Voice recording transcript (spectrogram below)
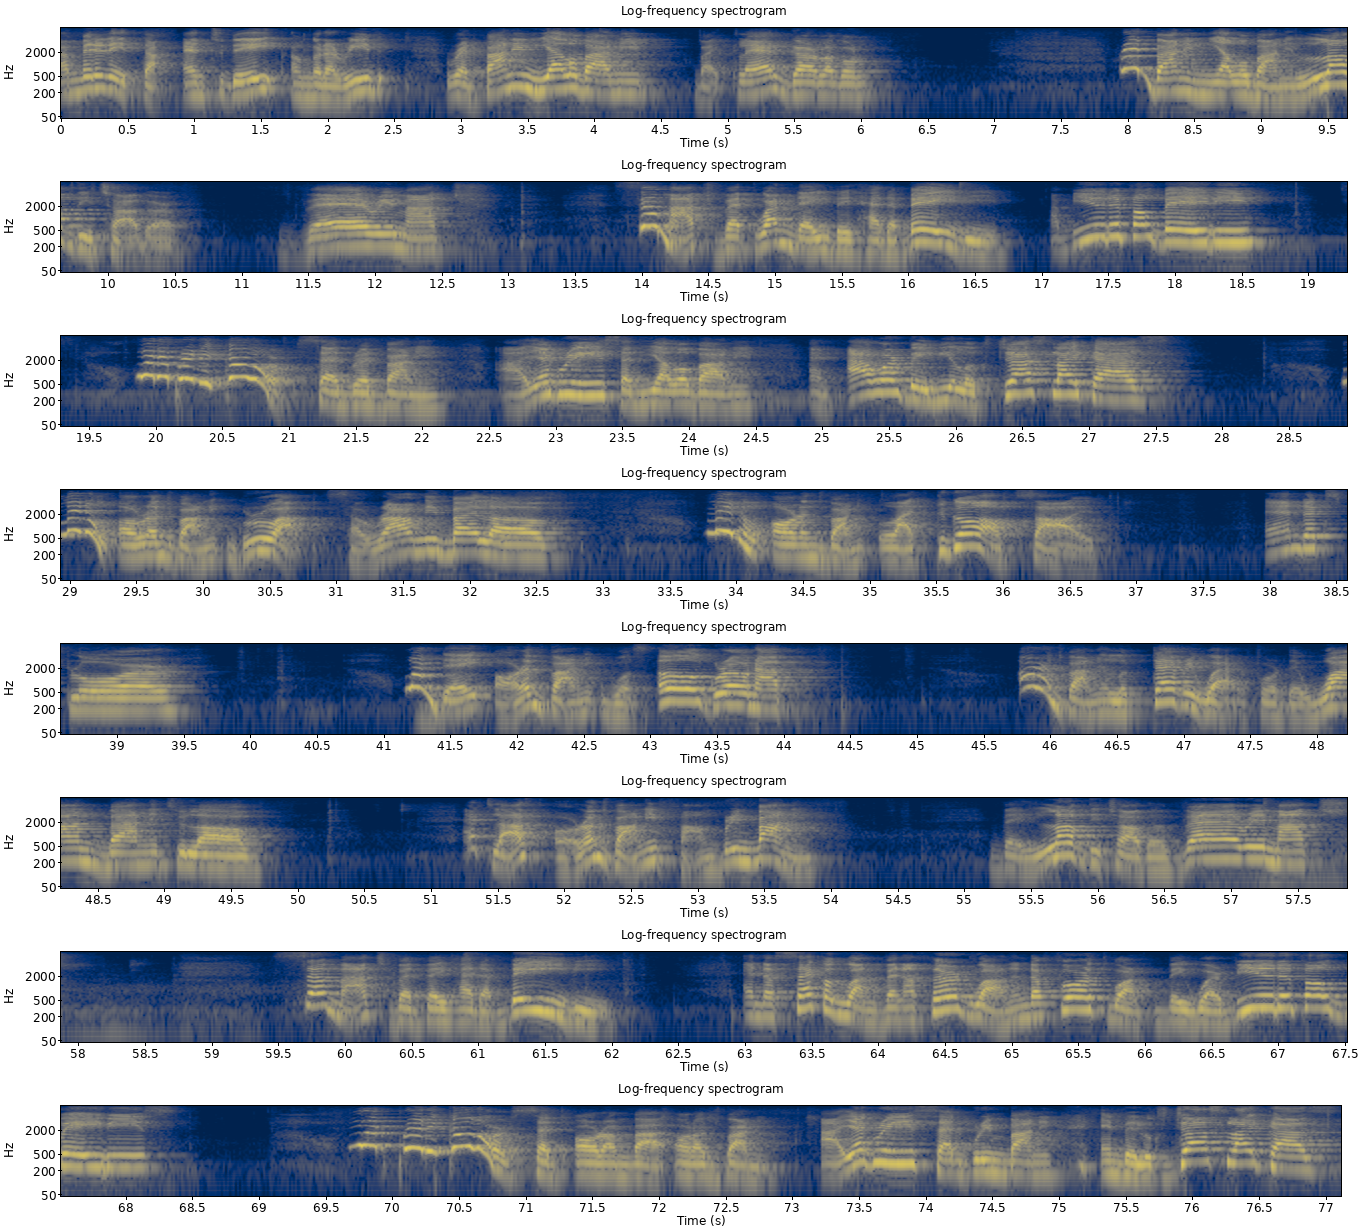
I'm Benedetta, and today I'm gonna read Red Bunny and Yellow Bunny by Claire Garralon. Red Bunny and Yellow Bunny loved each other very much. So much that one day they had a baby, a beautiful baby. What a pretty color, said Red Bunny. I agree, said Yellow Bunny, and our baby looks just like us. Orange Bunny grew up surrounded by love. Little Orange Bunny liked to go outside and explore. One day, Orange Bunny was all grown up. Orange Bunny looked everywhere for the one bunny to love. At last, Orange Bunny found Green Bunny. They loved each other very much so much but they had a baby. And a second one, then a third one, and a fourth one. They were beautiful babies. What pretty colors, said Orange Bunny. I agree, said Green Bunny, and they look just like us.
